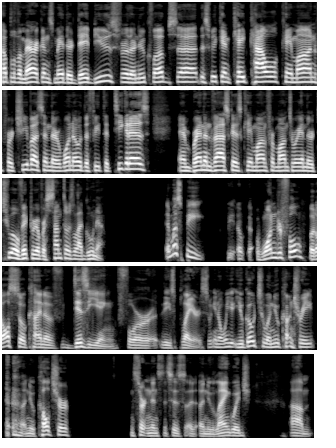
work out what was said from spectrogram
Couple of Americans made their debuts for their new clubs uh, this weekend. Cade Cowell came on for Chivas in their 1-0 defeat to Tigres, and Brandon Vazquez came on for Monterrey in their 2-0 victory over Santos Laguna. It must be you know, wonderful, but also kind of dizzying for these players. You know, you, you go to a new country, a new culture, in certain instances, a, a new language. Um,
